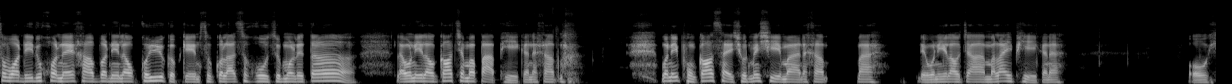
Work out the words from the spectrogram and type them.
สวัสดีทุกคนนะครับ วันนี้เราก็อยู่กับเกม s กุ r a School Simulator แล้ววันนี้เราก็จะมาปราบผีกันนะครับ วันนี้ผมก็ใส่ชุดไม่ชีมานะครับ มา เดี๋ยววันนี้เราจะมาไล่ผีกันนะ โอเค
